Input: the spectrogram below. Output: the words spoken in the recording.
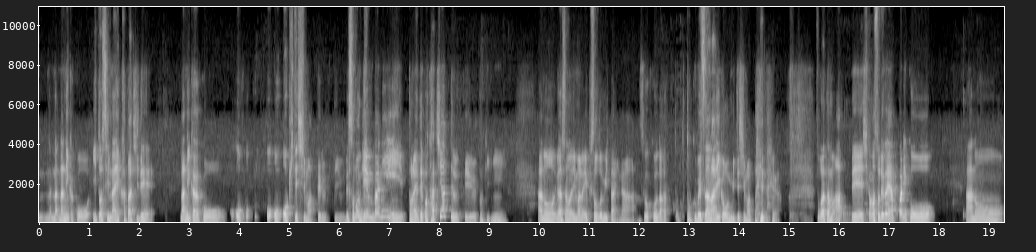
う、な何かこう、意図しない形で、何かがこうおおお起きてしまってるっていうでその現場に隣でこう立ち会ってるっていう時にあの皆さんの今のエピソードみたいなすごくこうなんか特別な何かを見てしまったみたいなところが多分あってしかもそれがやっぱりこうあの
